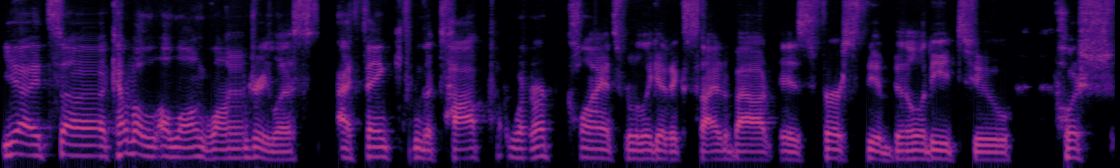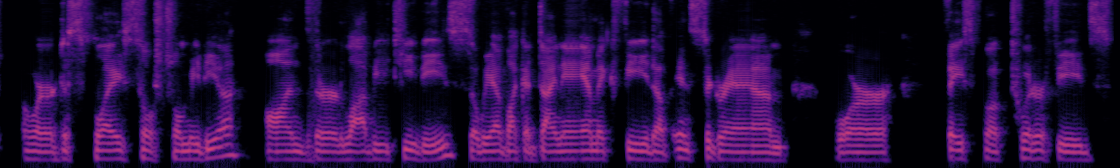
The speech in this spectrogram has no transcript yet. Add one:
Yeah, it's uh, kind of a, a, long laundry list. I think from the top, what our clients really get excited about is first the ability to push or display social media on their lobby TVs. So we have like a dynamic feed of Instagram or Facebook, Twitter feeds.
